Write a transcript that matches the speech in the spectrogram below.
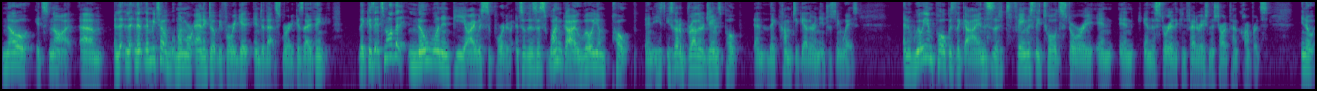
No, it's not. Um, and let, let, let, me tell one more anecdote before we get into that story, because I think because it's not that no one in PI was supportive. And so there's this one guy, William Pope, and he's, he's got a brother, James Pope, and they come together in interesting ways. And William Pope is the guy, and this is a famously told story in in in the story of the Confederation, the Charlottetown Conference. You know,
